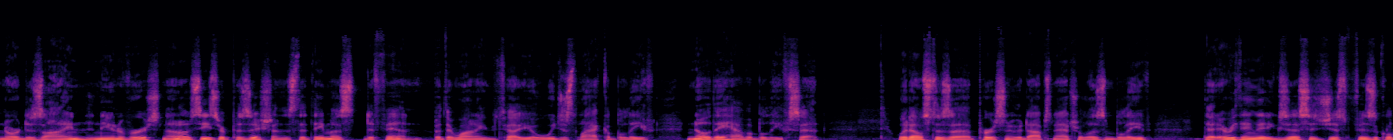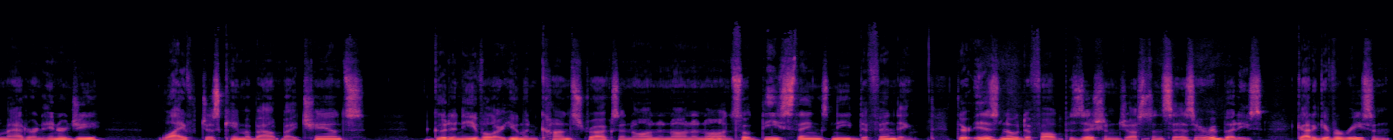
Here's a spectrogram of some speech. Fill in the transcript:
nor design in the universe. No, notice these are positions that they must defend, but they're wanting to tell you, oh, we just lack a belief. No, they have a belief set. What else does a person who adopts naturalism believe? That everything that exists is just physical matter and energy. Life just came about by chance. Good and evil are human constructs, and on and on and on. So these things need defending. There is no default position, Justin says. Everybody's got to give a reason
